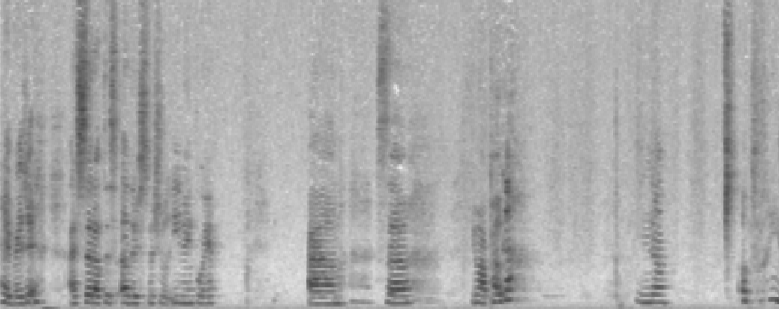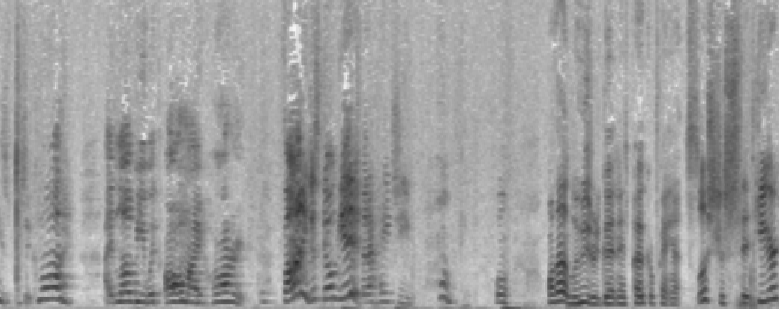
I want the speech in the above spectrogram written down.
Hey Bridget, I set up this other special evening for you. Um, so you want poker? No. Oh please, Bridget, come on. I love you with all my heart. Fine, just go get it, but I hate you. Hmm. Well, while that loser's getting his poker pants, let's just sit here.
